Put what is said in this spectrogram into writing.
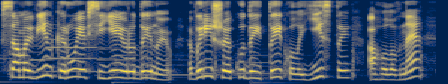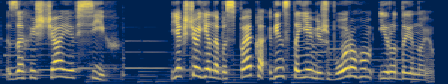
Саме він керує всією родиною, вирішує, куди йти, коли їсти, а головне захищає всіх. Якщо є небезпека, він стає між ворогом і родиною.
